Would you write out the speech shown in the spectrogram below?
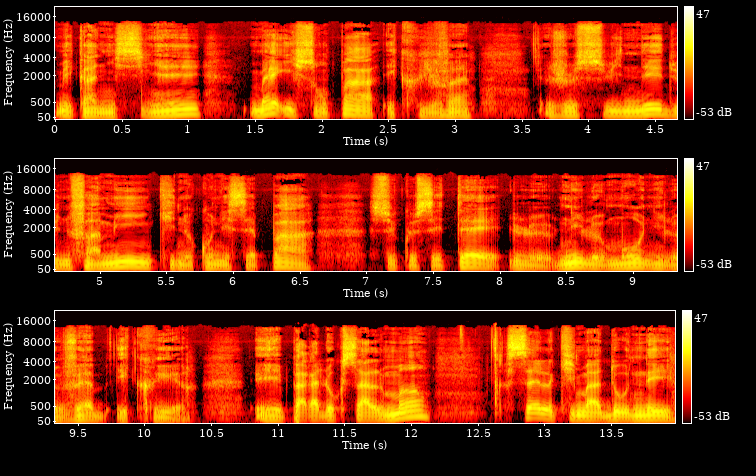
mécaniciens, mais ils sont pas écrivains. Je suis né d'une famille qui ne connaissait pas ce que c'était le, ni le mot ni le verbe écrire. Et paradoxalement, celle qui m'a donné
